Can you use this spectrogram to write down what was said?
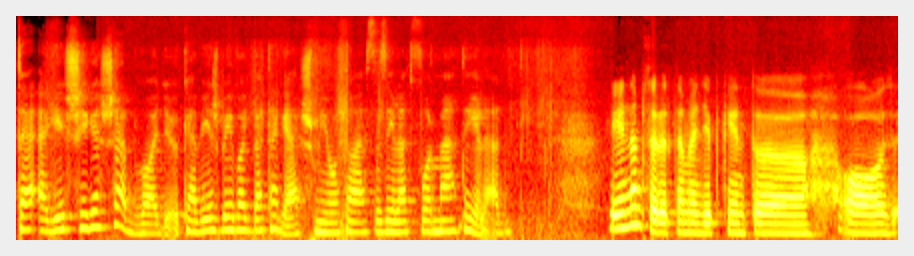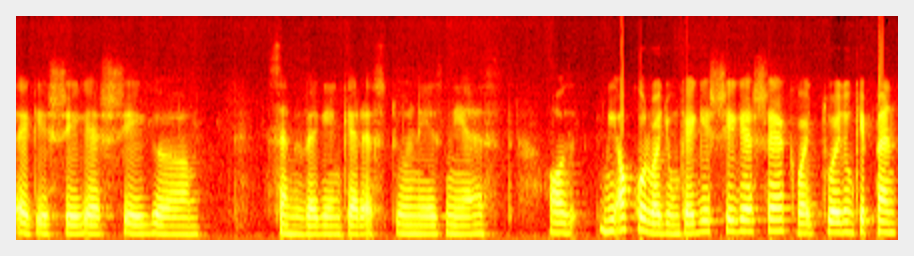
te egészségesebb vagy, kevésbé vagy beteges, mióta ezt az életformát éled? Én nem szeretem egyébként az egészségesség szemüvegén keresztül nézni ezt. Az, mi akkor vagyunk egészségesek, vagy tulajdonképpen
